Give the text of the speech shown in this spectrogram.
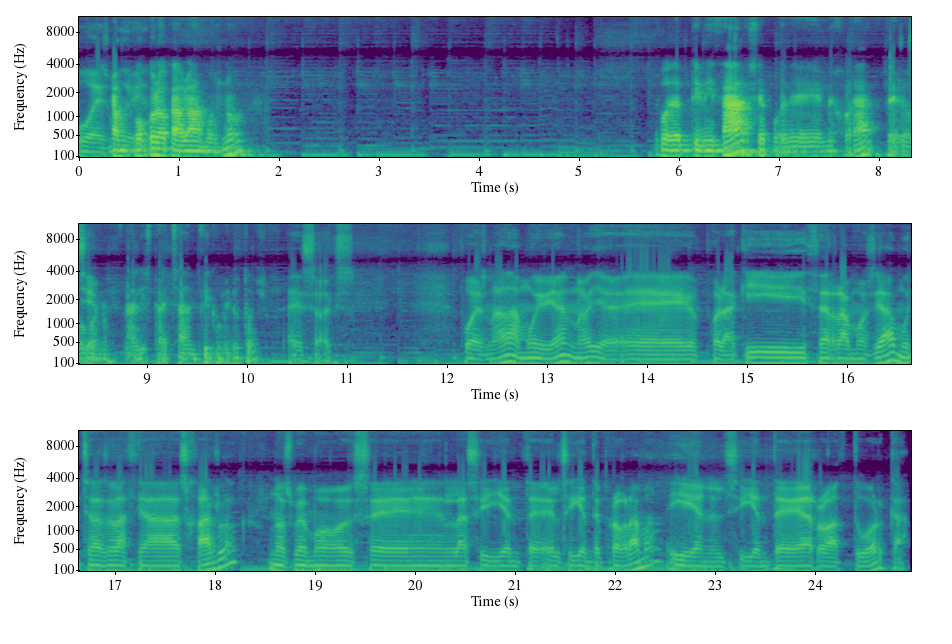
Pues Era muy un poco bien. lo que hablábamos, ¿no? Se puede optimizar, se puede mejorar, pero Sí. bueno, la lista hecha en 5 minutos. Eso es. Pues nada, muy bien. Oye, eh, por aquí cerramos ya. Muchas gracias, Harlock. Nos vemos en la siguiente, el siguiente programa y en el siguiente Road to Orca.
